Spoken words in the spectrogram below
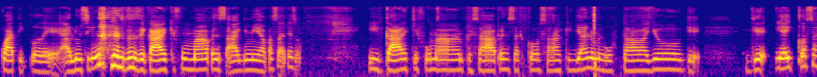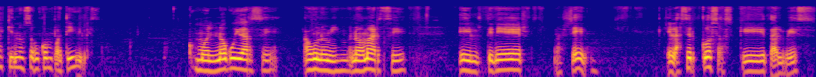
cuático de alucinar, entonces cada vez que fumaba pensaba que me iba a pasar eso. Y cada vez que fumaba empezaba a pensar cosas que ya no me gustaba yo, que, que y hay cosas que no son compatibles, como el no cuidarse, a uno mismo, no amarse, el tener, no sé, el hacer cosas que tal vez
